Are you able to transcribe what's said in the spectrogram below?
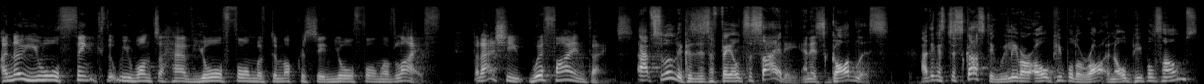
I know you all think that we want to have your form of democracy and your form of life, but actually, we're fine, thanks. Absolutely, because it's a failed society and it's godless. I think it's disgusting. We leave our old people to rot in old people's homes,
